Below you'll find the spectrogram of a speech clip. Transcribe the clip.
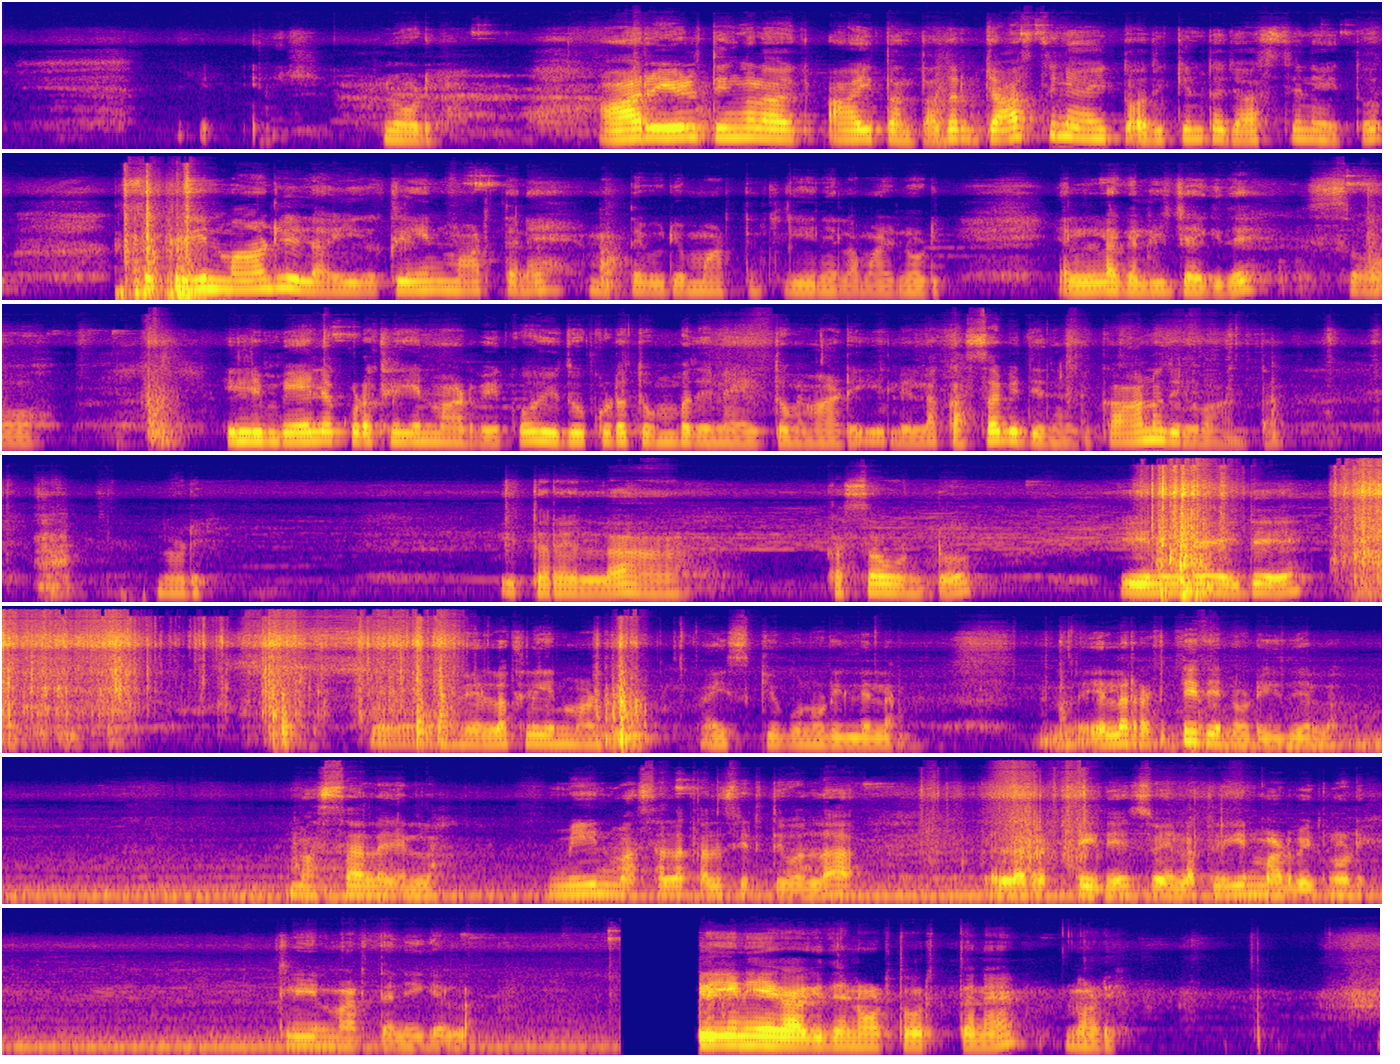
ನೋಡಿ. ಆರು ಏಳು ತಿಂಗಳು ಆಯ್ತಂತ. ಅದ್ರ ಜಾಸ್ತಿನೇ ಆಯಿತು. ಅದಕ್ಕಿಂತ ಜಾಸ್ತಿನೇ ಆಯಿತು. ಸೊ ಕ್ಲೀನ್ ಮಾಡಲಿಲ್ಲ. ಈಗ ಕ್ಲೀನ್ ಮಾಡ್ತೇನೆ. ಮತ್ತೆ ವಿಡಿಯೋ ಮಾಡ್ತೇನೆ. ಕ್ಲೀನ್ ಎಲ್ಲ ಮಾಡಿ ನೋಡಿ. ಎಲ್ಲ ಗಲೀಜಾಗಿದೆ. ಸೊ ಇಲ್ಲಿ ಮೇಲೆ ಕೂಡ ಕ್ಲೀನ್ ಮಾಡಬೇಕು. ಇದು ಕೂಡ ತುಂಬ ದಿನ ಆಯಿತು ಮಾಡಿ. ಇಲ್ಲೆಲ್ಲ ಕಸ ಬಿದ್ದಿದೆ ನೋಡಿ. ಕಾಣೋದಿಲ್ವಾ ಅಂತ. ನೋಡಿ. ಈ ಥರ ಎಲ್ಲ ಕಸ ಉಂಟು. ಏನೇನೇ ಇದೆ. ಸೊ ಎಲ್ಲ ಕ್ಲೀನ್ ಮಾಡಬೇಕು. ಐಸ್ ಕ್ಯೂಬು ನೋಡಿ ಇಲ್ಲೆಲ್ಲ. ಎಲ್ಲ ರಟ್ಟಿದೆ ನೋಡಿ ಇದೆಲ್ಲ. ಮಸಾಲೆ ಎಲ್ಲ. ಮೀನು ಮಸಾಲ ಕಲಸಿರ್ತೀವಲ್ಲ, ಎಲ್ಲ ರಟ್ಟಿದೆ. ಸೊ ಎಲ್ಲ ಕ್ಲೀನ್ ಮಾಡಬೇಕು ನೋಡಿ. ಕ್ಲೀನ್ ಮಾಡ್ತೇನೆ ಈಗೆಲ್ಲ. ಕ್ಲೀನ್ ಹೇಗಾಗಿದೆ ನೋಡಿ ತೋರ್ತಾನೆ ನೋಡಿ.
